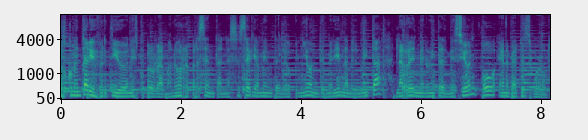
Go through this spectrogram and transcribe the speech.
Los comentarios vertidos en este programa no representan necesariamente la opinión de Merienda Menonita, la Red Menonita de Misión o Anabaptist World.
